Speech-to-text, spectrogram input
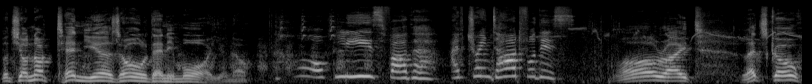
But you're not ten years old anymore, you know. Oh, please, father. I've trained hard for this. All right, let's go.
